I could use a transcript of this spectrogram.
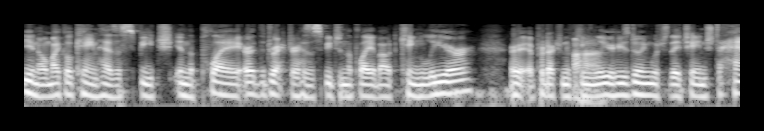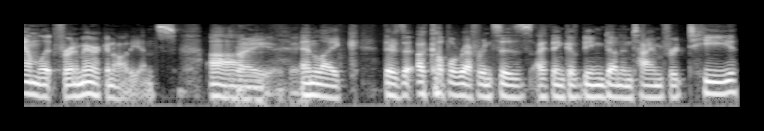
you know michael caine has a speech in the play or the director has a speech in the play about king lear or a production of king Uh-huh. lear he's doing which they changed to hamlet for an american audience um, Right, okay. and like there's a, a couple references i think of being done in time for tea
